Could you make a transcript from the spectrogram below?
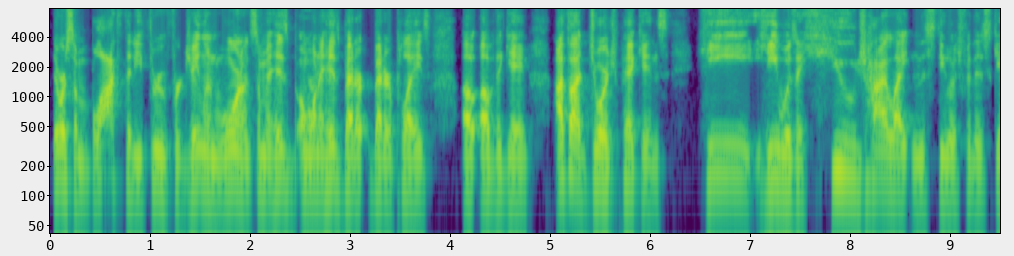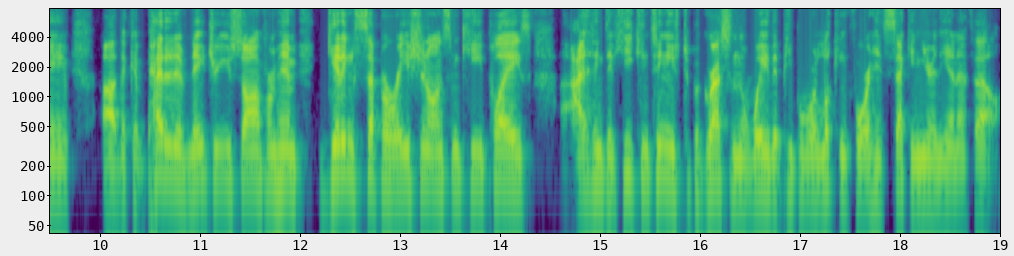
There were some blocks that he threw for Jaylen Warren on some of his on one of his better better plays of, of the game. I thought George Pickens he he was a huge highlight in the Steelers for this game. Uh, the competitive nature you saw from him, getting separation on some key plays. I think that he continues to progress in the way that people were looking for in his second year in the NFL.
